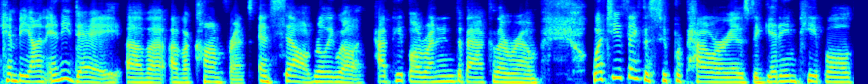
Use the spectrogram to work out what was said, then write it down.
can be on any day of a, of a conference and sell really well, have people running in the back of the room. What do you think the superpower is to getting people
